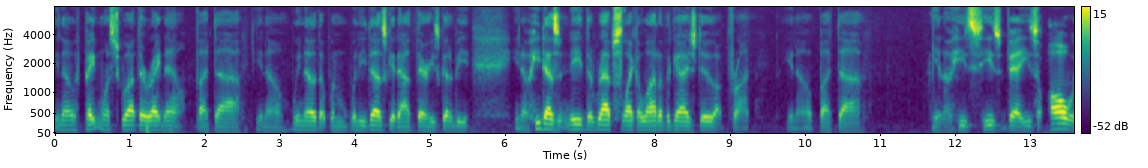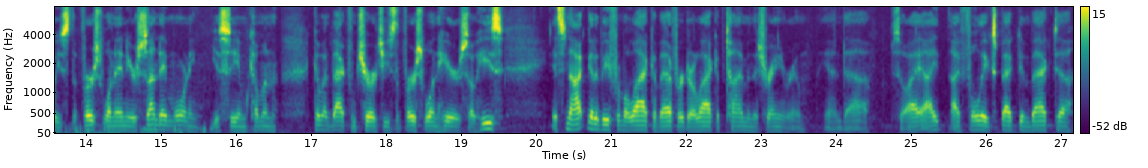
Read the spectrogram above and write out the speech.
you know, Payton wants to go out there right now. But, uh, you know, we know that when, when he does get out there, he's going to be, you know, he doesn't need the reps like a lot of the guys do up front, you know. But, uh, you know, he's he's he's always the first one in here. Sunday morning, you see him coming coming back from church. He's the first one here, so he's. It's not going to be from a lack of effort or lack of time in the training room, and uh, so I, I I fully expect him back to,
